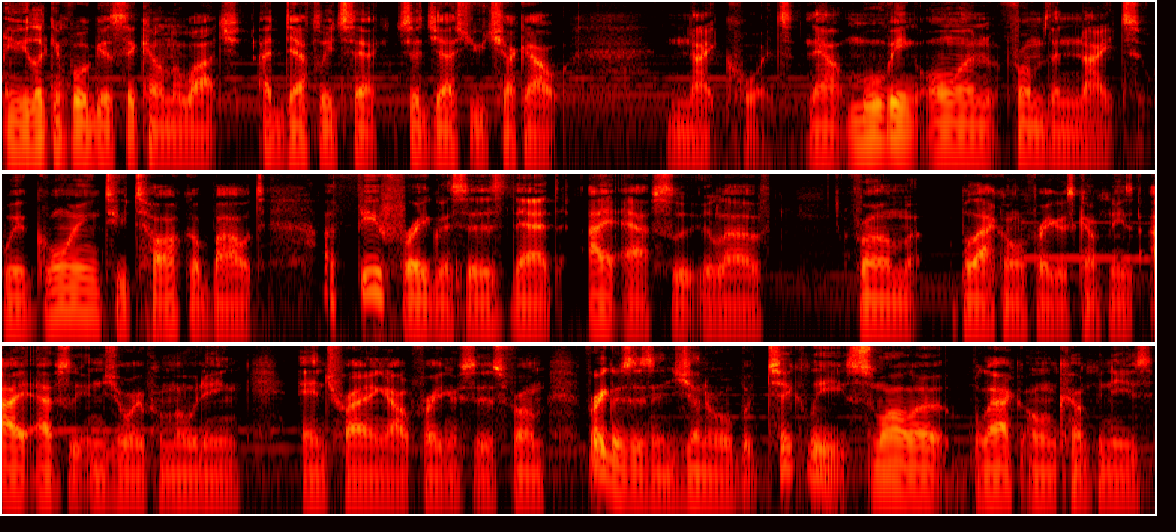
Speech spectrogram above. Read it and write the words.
and you're looking for a good sitcom to watch, I definitely check, suggest you check out Night Court. Now, moving on from the night, we're going to talk about a few fragrances that I absolutely love from black owned fragrance companies. I absolutely enjoy promoting and trying out fragrances from fragrances in general, particularly smaller black owned companies.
